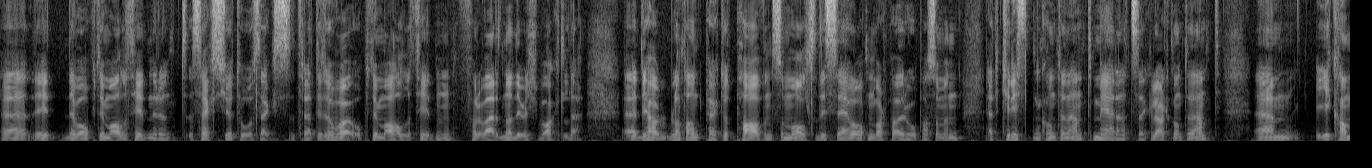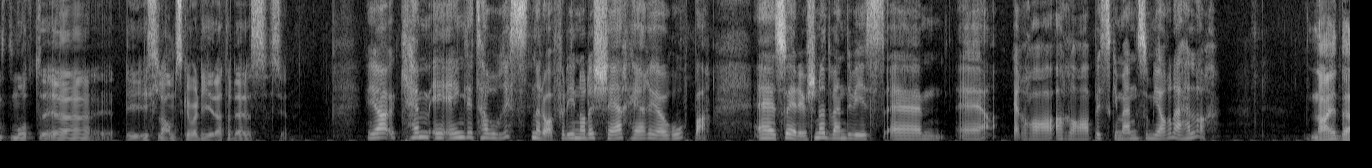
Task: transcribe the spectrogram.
Eh, det var optimale tiden rundt 622-632 var optimale tiden for verden, og de vil tilbake til det. Eh, de har bl.a. pekt ut paven som mål, så de ser jo åpenbart på Europa som en, et kristen kontinent mer enn et sekulært kontinent, um, i kamp mot islamske verdier etter deres syn. Ja, Hvem er egentlig terroristene, da? Fordi når det skjer her i Europa, eh, så er det jo ikke nødvendigvis eh, eh arabiske menn som gjør det heller. Nei, det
